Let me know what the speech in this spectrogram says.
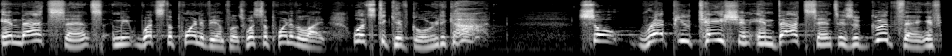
in that sense, I mean, what's the point of the influence? What's the point of the light? Well, it's to give glory to God. So, reputation in that sense is a good thing. If,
